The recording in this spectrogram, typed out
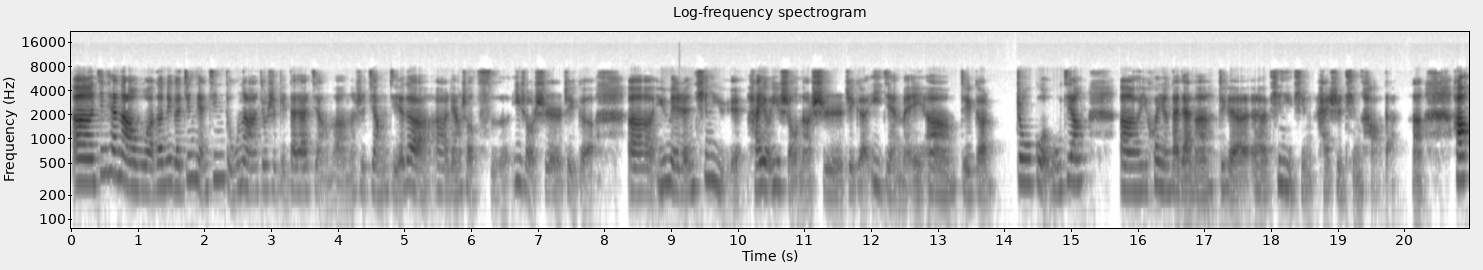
嗯，今天呢，我的那个经典精读呢，就是给大家讲的，那是蒋捷的啊两首词，一首是这个呃《虞美人听雨》，还有一首呢是这个《一剪梅》啊，这个《舟过吴江》啊，也欢迎大家呢，这个呃听一听，还是挺好的。啊。好，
